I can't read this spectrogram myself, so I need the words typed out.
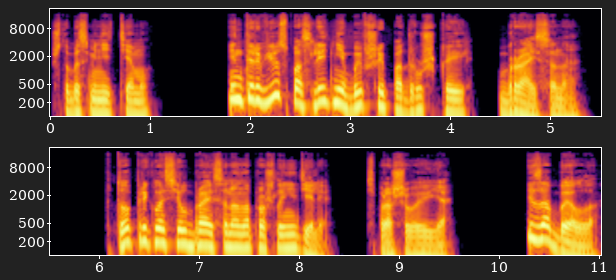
чтобы сменить тему. Интервью с последней бывшей подружкой Брайсона. «Кто пригласил Брайсона на прошлой неделе?» — спрашиваю я. «Изабелла.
